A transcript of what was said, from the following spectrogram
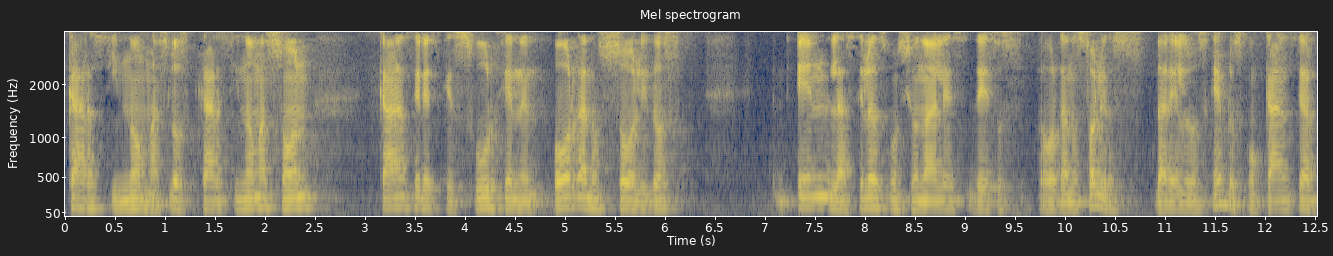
carcinomas. Los carcinomas son cánceres que surgen en órganos sólidos en las células funcionales de esos órganos sólidos. Daré los ejemplos con cáncer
